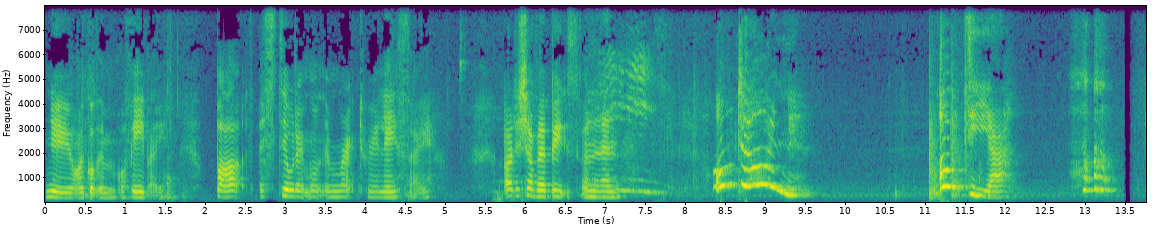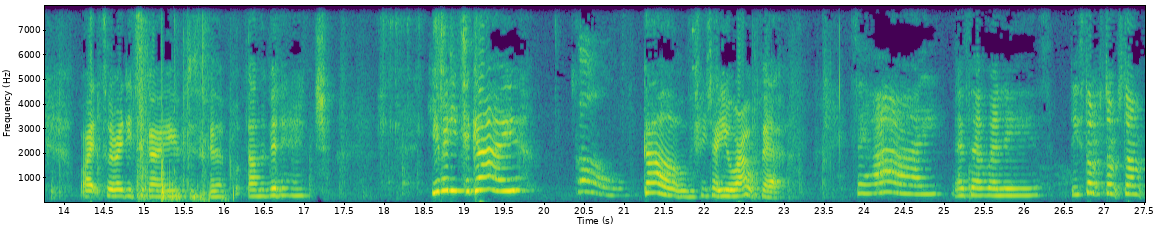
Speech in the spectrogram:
new. I got them off eBay. But I still don't want them wrecked really, so I'll just shove her boots on and then... Oh, done! Oh dear! Right, so we're ready to go. We're Just gonna put down the village. You ready to go? Go. Go. Should we show you your outfit? Say hi. There's our wellies. Do you stomp, stomp, stomp?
